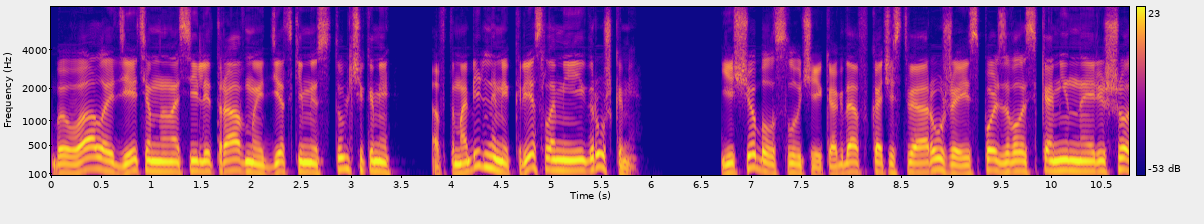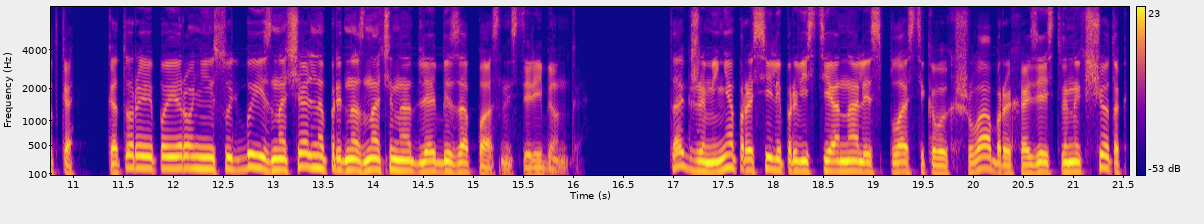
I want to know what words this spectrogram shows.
Бывало, детям наносили травмы детскими стульчиками, автомобильными креслами и игрушками. Еще был случай, когда в качестве оружия использовалась каминная решетка, которая, по иронии судьбы, изначально предназначена для безопасности ребенка. Также меня просили провести анализ пластиковых швабр и хозяйственных щеток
